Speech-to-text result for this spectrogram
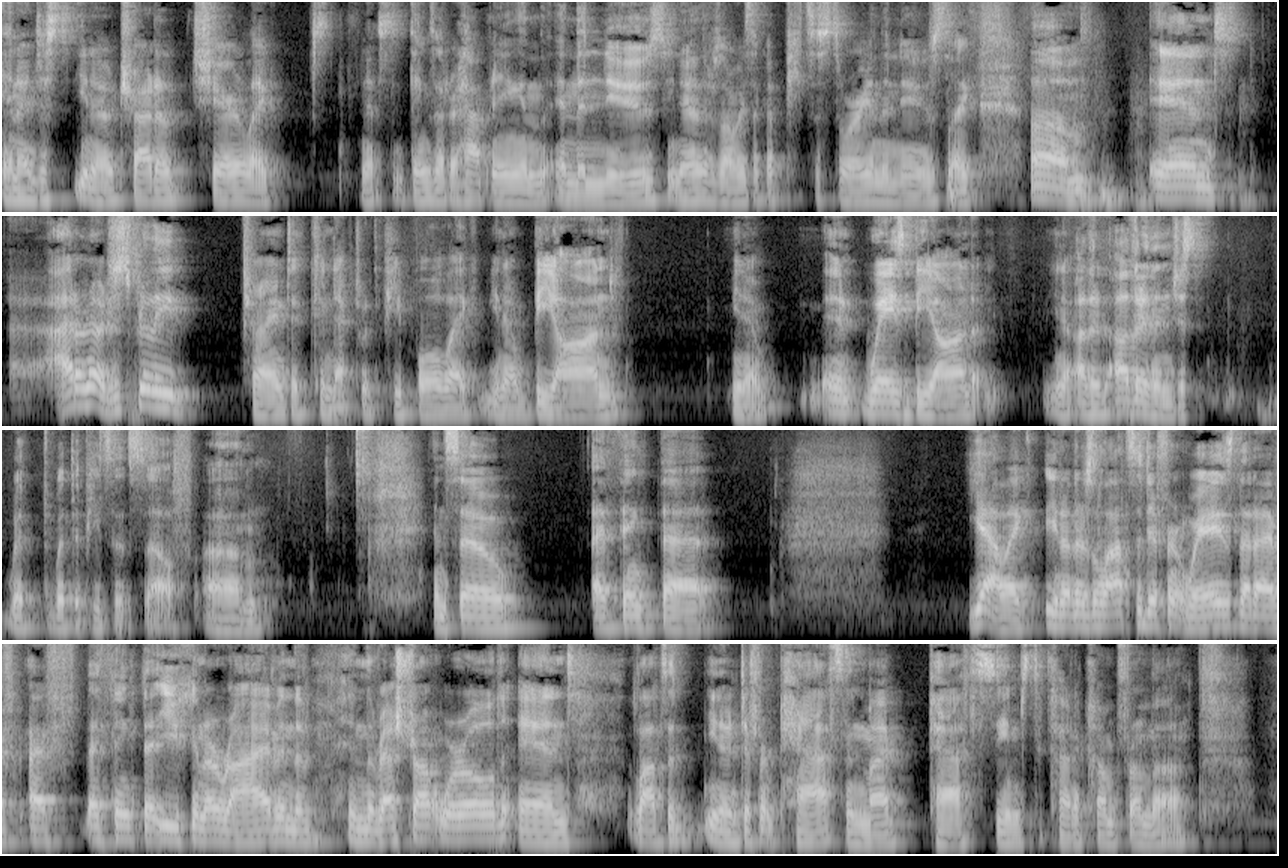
and I just you know try to share like you know some things that are happening in in the news. You know, there's always like a pizza story in the news, like um, and I don't know, just really trying to connect with people like you know beyond you know in ways beyond you know other other than just with with the pizza itself. Um, and so I think that yeah, like you know, there's lots of different ways that I've, I've I think that you can arrive in the in the restaurant world, and lots of you know different paths. And my path seems to kind of come from a,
